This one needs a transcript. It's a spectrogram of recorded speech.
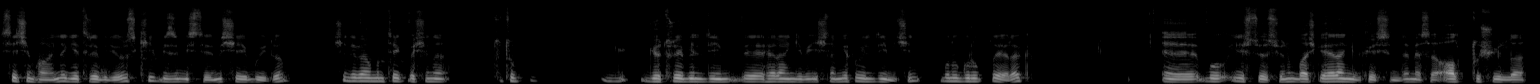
seçim haline getirebiliyoruz ki bizim istediğimiz şey buydu. Şimdi ben bunu tek başına tutup götürebildiğim ve herhangi bir işlem yapabildiğim için bunu gruplayarak e, bu illüstrasyonun başka herhangi bir köşesinde mesela alt tuşuyla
